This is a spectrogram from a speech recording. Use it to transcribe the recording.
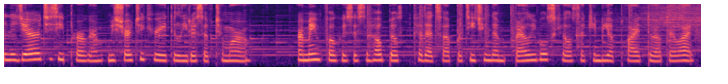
In the JROTC program, we strive to create the leaders of tomorrow. Our main focus is to help build cadets up by teaching them valuable skills that can be applied throughout their life,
